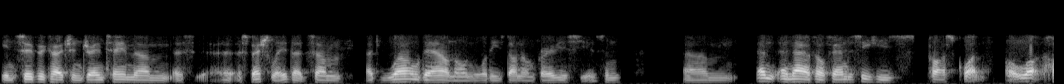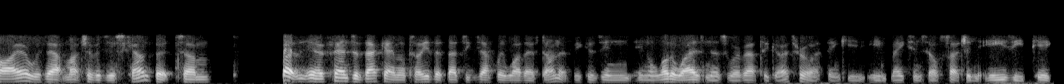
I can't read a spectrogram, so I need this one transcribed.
in, in Supercoach and Dream Team, um, especially, that's um that's well down on what he's done on previous years, and um, and, and AFL Fantasy, he's priced quite a lot higher without much of a discount. But um, but you know, fans of that game will tell you that that's exactly why they've done it because in, in a lot of ways, and as we're about to go through, I think he, he makes himself such an easy pick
